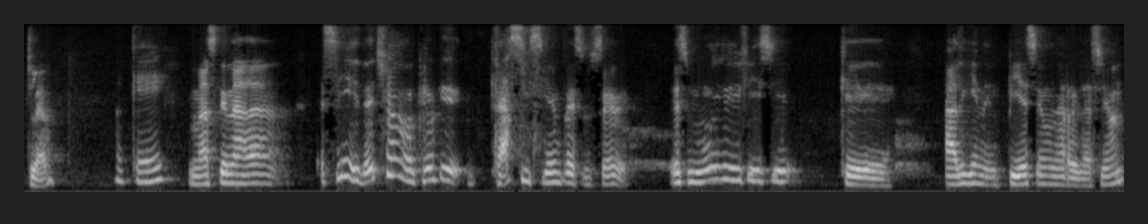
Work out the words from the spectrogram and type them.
Claro. Ok. Más que nada, sí, de hecho, creo que casi siempre sucede. Es muy difícil que alguien empiece una relación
